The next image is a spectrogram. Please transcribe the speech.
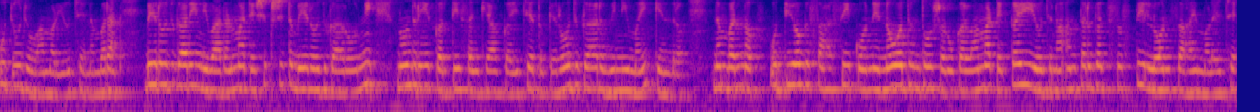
ઊંચું જોવા મળ્યું છે. નંબર આઠ. બેરોજગારી નિવારણ માટે શિક્ષિત બેરોજગારોની નોંધણી કરતી સંખ્યા કઈ છે? તો કે રોજગાર વિનિમય કેન્દ્ર. નંબર નવ. ઉદ્યોગ સાહસિકોને નવો ધંધો શરૂ કરવા માટે કઈ યોજના અંતર્ગત સસ્તી લોન સહાય મળે છે?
